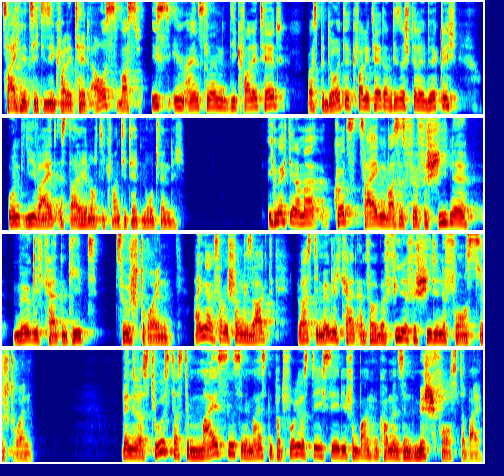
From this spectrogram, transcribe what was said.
zeichnet sich diese Qualität aus? Was ist im Einzelnen die Qualität? Was bedeutet Qualität an dieser Stelle wirklich? Und wie weit ist da hier noch die Quantität notwendig? Ich möchte dir da mal kurz zeigen, was es für verschiedene Möglichkeiten gibt zu streuen. Eingangs habe ich schon gesagt, du hast die Möglichkeit, einfach über viele verschiedene Fonds zu streuen. Wenn du das tust, hast du meistens in den meisten Portfolios, die ich sehe, die von Banken kommen, sind Mischfonds dabei.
